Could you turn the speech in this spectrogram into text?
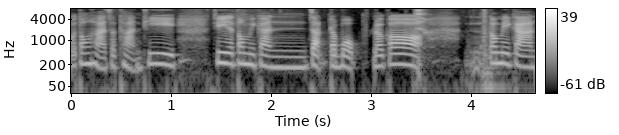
ก็ต้องหาสถานที่ที่จะต้องมีการจัดระบบแล้วก็ต้องมีการ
